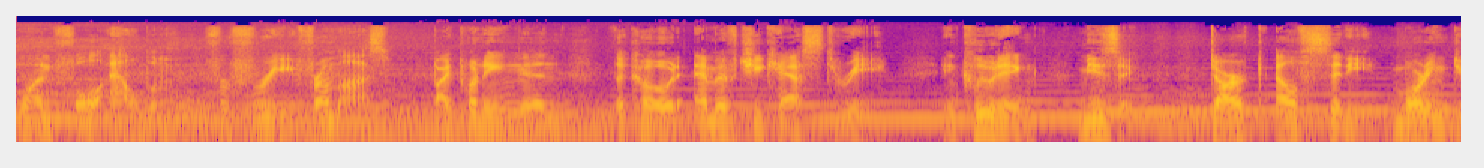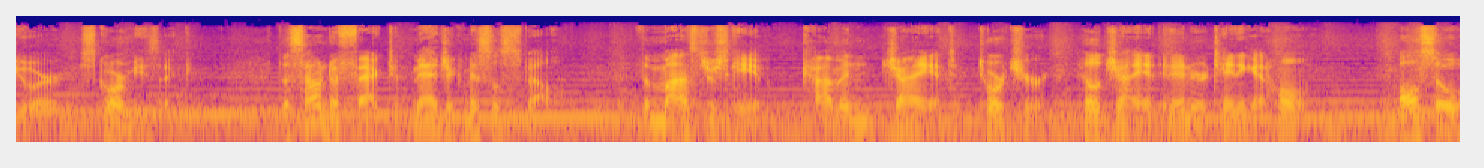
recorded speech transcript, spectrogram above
one full album for free from us by putting in the code MFGCast3, including music, Dark Elf City, Morning Dewer, score music, the sound effect, Magic Missile Spell, the Monsterscape, Common Giant, Torture, Hill Giant, and Entertaining at Home. Also,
